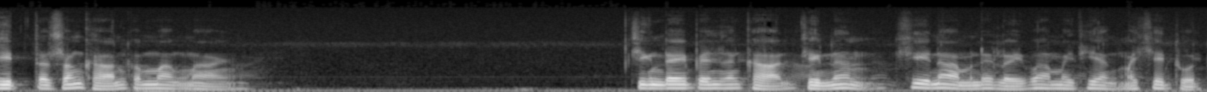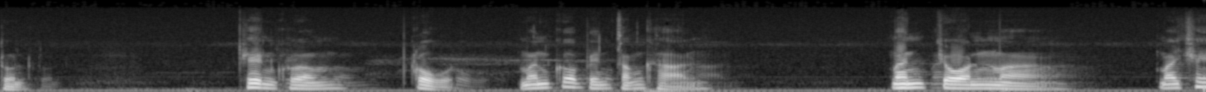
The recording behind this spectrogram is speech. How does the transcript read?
จิตแต่สังขารก็มากมายริงใดเป็นสังขารริงนั้นขี้หน้ามันได้เลยว่าไม่เที่ยง ไม่ใช่ตัวตน เช่นความโกรธมันก็เป็นสังขาร มันจรมา ไม่ใช่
